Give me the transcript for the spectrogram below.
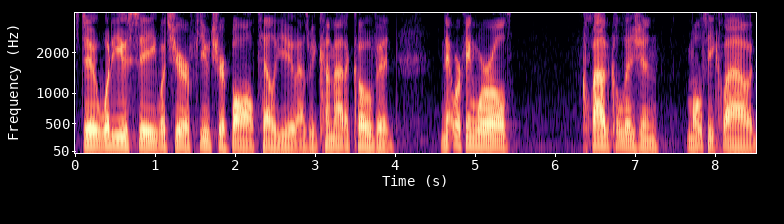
Stu, what do you see? What's your future ball tell you as we come out of COVID? Networking world, cloud collision, multi-cloud,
